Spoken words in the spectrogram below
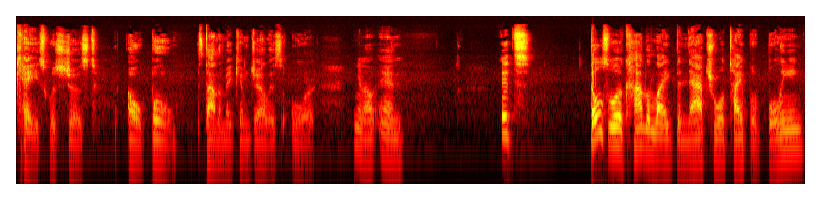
case, was just, oh, boom, it's time to make him jealous, or, you know, and it's, those were kind of like the natural type of bullying.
